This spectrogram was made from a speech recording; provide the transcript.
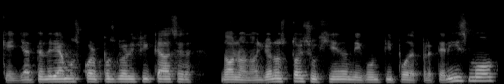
que ya tendríamos cuerpos glorificados. No, no, no, yo no estoy sugiriendo ningún tipo de preterismo,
